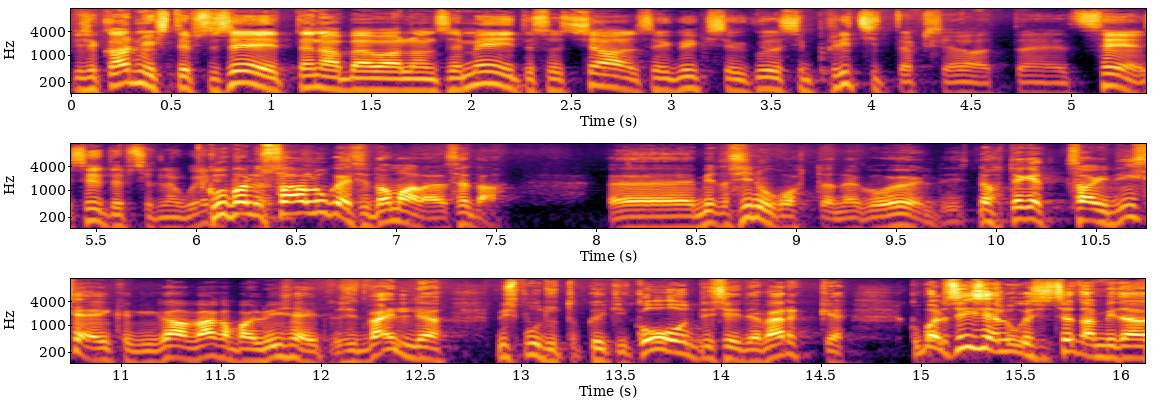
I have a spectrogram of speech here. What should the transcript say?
lihtsalt karmiks teeb see see, et tänapäeval on see meedia, sotsiaal, see kõik see, kuidas sind pritsitakse, vaata, et see, see teeb selle nagu. kui palju sa lugesid omal ajal seda, äh, mida sinu kohta nagu öeldi, noh, tegelikult said ise ikkagi ka väga palju ise ütlesid välja, mis puudutab kõiki koondiseid ja värke. kui palju sa ise lugesid seda, mida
